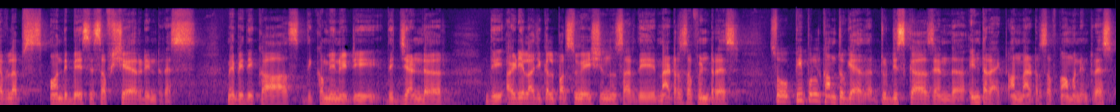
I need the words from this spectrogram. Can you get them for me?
develops on the basis of shared interests, maybe the caste, the community, the gender, the ideological persuasions or the matters of interest. So people come together to discuss and uh, interact on matters of common interest.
